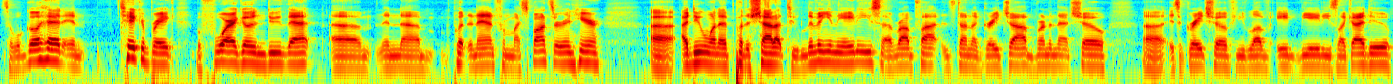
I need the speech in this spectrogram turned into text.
So we'll go ahead and take a break. Before I go and do that, um, and uh, put an ad from my sponsor in here. Uh, I do want to put a shout out to Living in the 80s. Uh, Rob Fott has done a great job running that show. Uh, it's a great show. If you love eight, the 80s like I do,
